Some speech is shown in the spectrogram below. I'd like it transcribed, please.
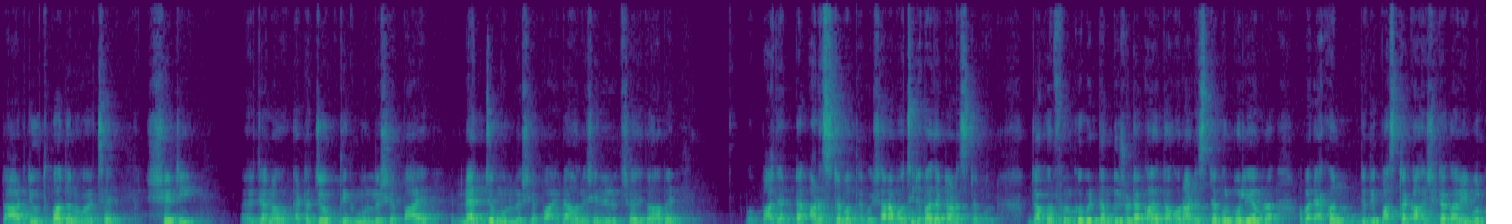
তার যে উৎপাদন হয়েছে, সেটি যেন একটা যৌক্তিক মূল্য সে পায়, ন্যায্য মূল্য সে পায়। না হলে সে নিরুৎসাহিত হবে। বাজারটা আনস্টেবল থাকবে, সারা বছরই বাজারটা আনস্টেবল যখন ফুলকপির দাম দুশো টাকা হয়, তখন আনস্টেবল বলি আমরা। আবার এখন যদি পাঁচ টাকা হয় সেটাকে আমি বলব,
